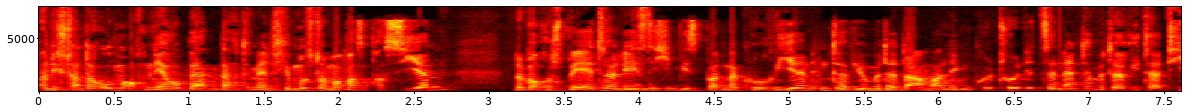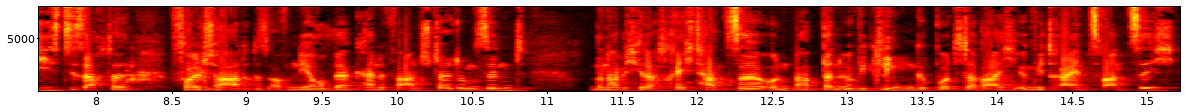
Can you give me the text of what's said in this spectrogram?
und ich stand da oben auf dem Neroberg und dachte, Mensch, hier muss doch mal was passieren. Eine Woche später lese ich im Wiesbadener Kurier ein Interview mit der damaligen Kulturdezernentin, mit der Rita Thies, die sagte, voll schade, dass auf dem Neroberg keine Veranstaltungen sind. Und dann habe ich gedacht, recht hat sie und habe dann irgendwie Klinken geputzt. Da war ich irgendwie 23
